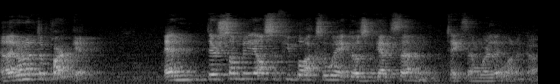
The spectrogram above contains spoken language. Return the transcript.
and I don't have to park it. And there's somebody else a few blocks away, it goes and gets them and takes them where they want to go.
